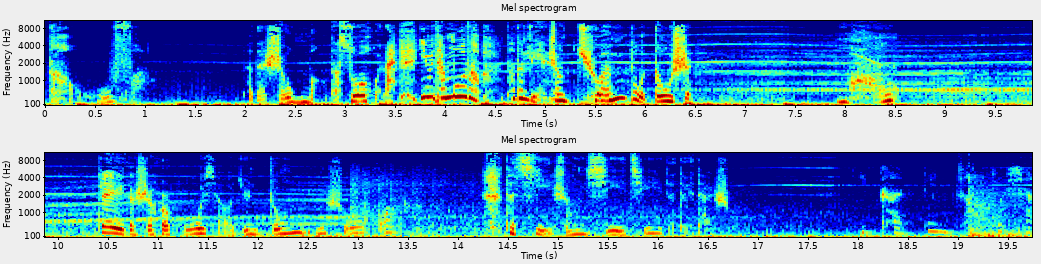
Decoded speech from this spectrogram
头发。他的手猛地缩回来，因为他摸到他的脸上全部都是毛。这个时候，胡小军终于说话了。他细声细气的对他说：“你肯定早就想，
